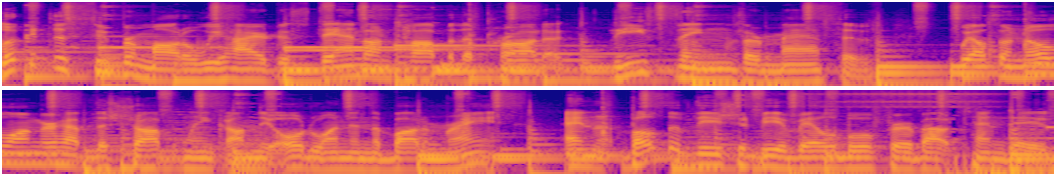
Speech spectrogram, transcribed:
Look at this supermodel we hired to stand on top of the product. These things are massive. We also no longer have the shop link on the old one in the bottom right, and both of these should be available for about 10 days.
